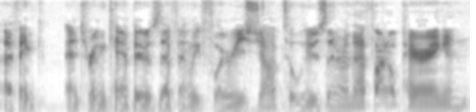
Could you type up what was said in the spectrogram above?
I think entering camp, it was definitely Fleury's job to lose there on that final pairing, and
